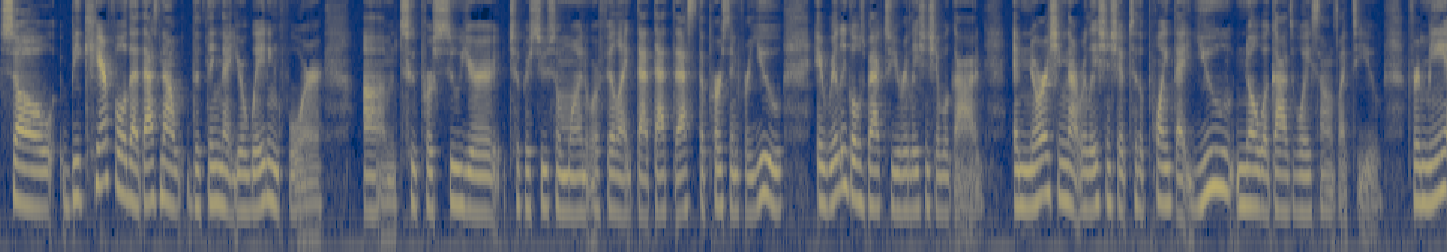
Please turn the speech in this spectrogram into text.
So be careful that that's not the thing that you're waiting for um, to pursue your to pursue someone or feel like that that that's the person for you it really goes back to your relationship with god and nourishing that relationship to the point that you know what god's voice sounds like to you. For me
